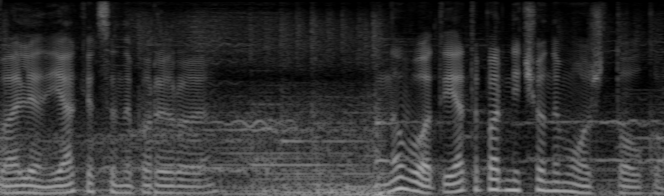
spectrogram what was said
Блін, як я це не парирую. Ну от, я тепер нічого не можу толком.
